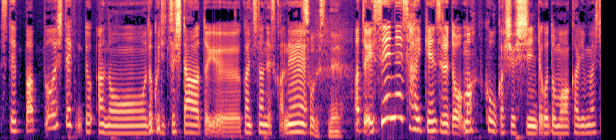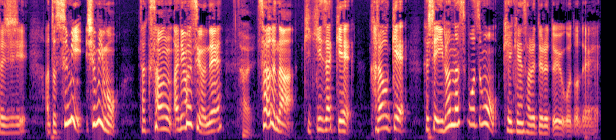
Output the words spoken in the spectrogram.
ステップアップをしてどあのー独立したという感じなんですかね。そうですねあと SNS 拝見すると、まあ、福岡出身ってことも分かりましたし、あと趣味、趣味もたくさんありますよね。はいサウナ、聞き酒、カラオケ、そしていろんなスポーツも経験されてるということで、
